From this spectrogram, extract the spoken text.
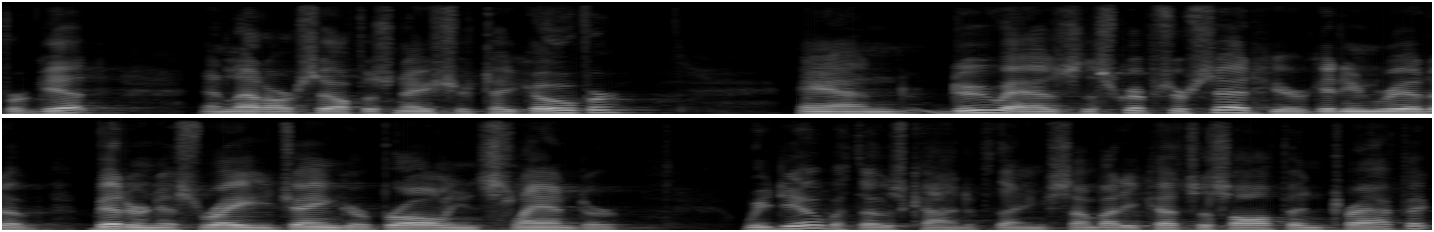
forget and let our selfish nature take over, and do as the scripture said here, getting rid of bitterness, rage, anger, brawling, slander. We deal with those kind of things. Somebody cuts us off in traffic,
